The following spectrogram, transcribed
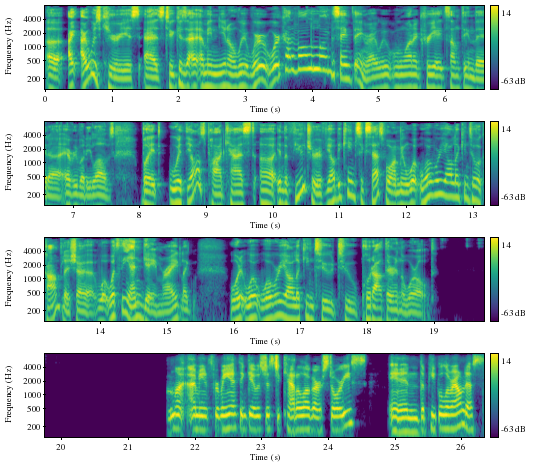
uh, I I was curious as to because I, I mean, you know, we're we're we're kind of all along the same thing, right? We we want to create something that uh, everybody loves, but with y'all's podcast uh, in the future, if y'all became successful, I mean, what what were y'all looking to accomplish? Uh, what, what's the end game, right? Like, what what what were y'all looking to to put out there in the world? I mean, for me, I think it was just to catalog our stories and the people around us.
